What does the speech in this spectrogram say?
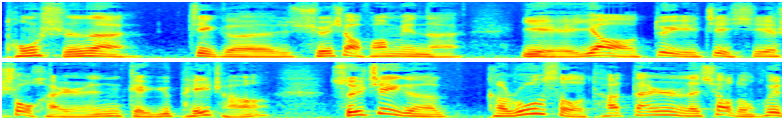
同时呢。这个学校方面呢，也要对这些受害人给予赔偿。所以，这个 Caruso 他担任了校董会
